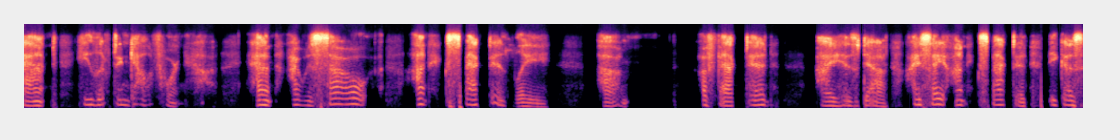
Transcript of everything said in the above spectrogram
And he lived in California. And I was so unexpectedly um, affected by his death. I say unexpected because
